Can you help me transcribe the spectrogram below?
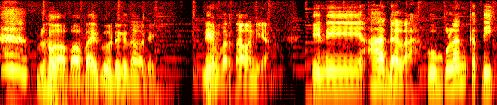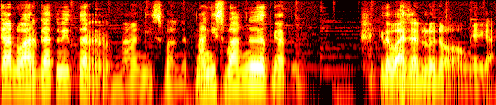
Belum apa-apa ya gue udah ketawa nih. Ini yang pertama nih ya ini adalah kumpulan ketikan warga Twitter. Nangis banget. Nangis banget nggak tuh? Kita baca dulu dong, ya gak?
